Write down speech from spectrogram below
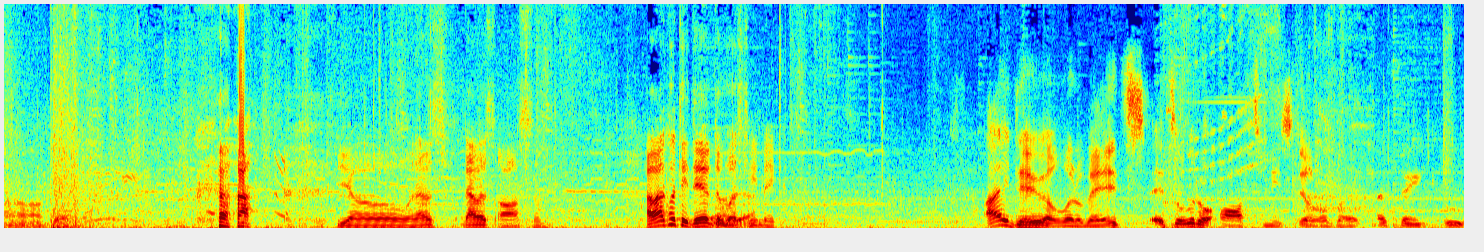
Oh, okay. Yo, that was that was awesome. I like what they did with the Oh, Rust yeah. remake. I do a little bit. It's it's a little off to me still, but I think ooh,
